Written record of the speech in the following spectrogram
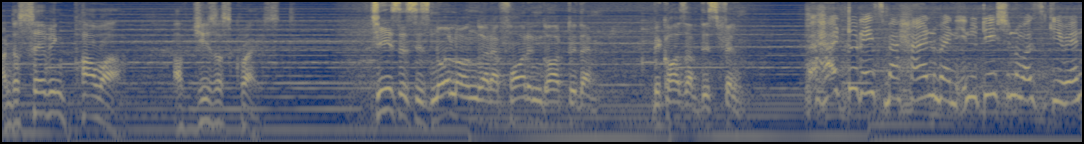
and the saving power of Jesus Christ. Jesus is no longer a foreign God to them because of this film. I had to raise my hand when invitation was given.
